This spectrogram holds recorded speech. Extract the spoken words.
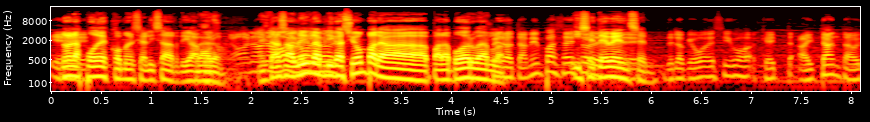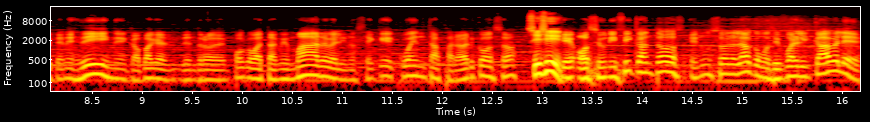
No Eh, las podés comercializar, digamos. Claro. no, no, Necesitas no, abrir la aplicación para, para poder verla. Pero también pasa eso Y se de- te vencen. De, lo que vos decís vos, que hay tanta, hoy tenés Disney, capaz que dentro de poco va también Marvel y no sé qué, cuentas para ver cosas, sí, sí. que o se unifican todos en un solo lado como si fuera el cable.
